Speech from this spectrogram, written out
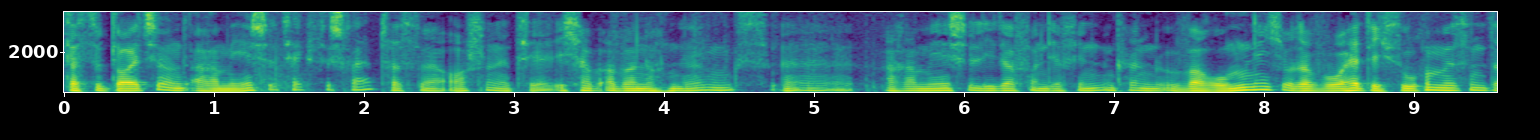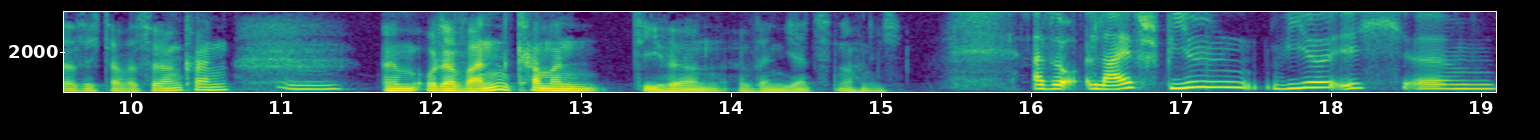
dass du deutsche und aramäische Texte schreibst, hast du ja auch schon erzählt. Ich habe aber noch nirgends äh, aramäische Lieder von dir finden können. Warum nicht? Oder wo hätte ich suchen müssen, dass ich da was hören kann? Mhm. Ähm, oder wann kann man die hören, wenn jetzt noch nicht? Also live spielen wir, ich, ähm,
